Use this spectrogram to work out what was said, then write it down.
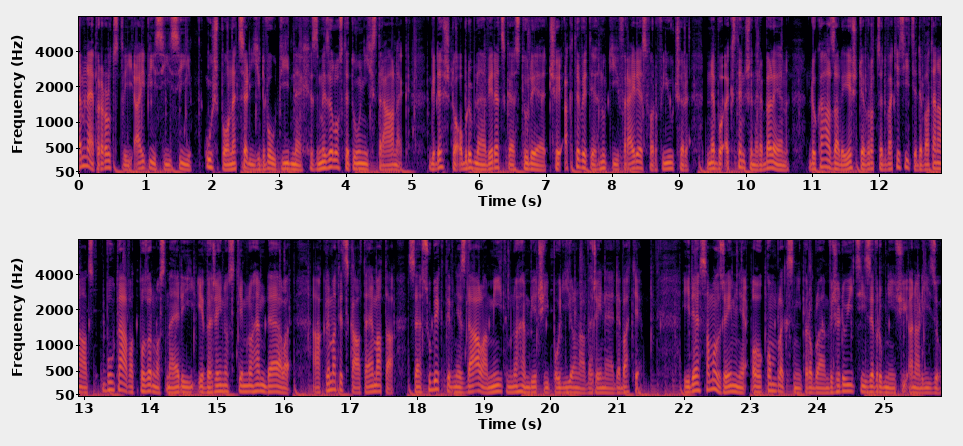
Temné proroctví IPCC už po necelých dvou týdnech zmizelo z titulních stránek, kdežto obdobné vědecké studie či aktivity hnutí Fridays for Future nebo Extension Rebellion dokázaly ještě v roce 2019 uboutávat pozornost médií i veřejnosti mnohem déle a klimatická témata se subjektivně zdála mít mnohem větší podíl na veřejné debatě. Jde samozřejmě o komplexní problém vyžadující zevrubnější analýzu,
